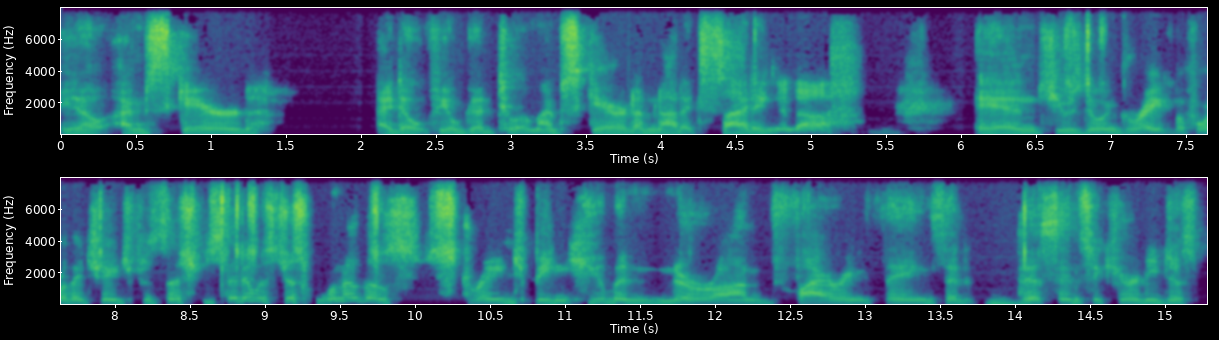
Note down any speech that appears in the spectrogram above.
you know, I'm scared. I don't feel good to him. I'm scared. I'm not exciting enough. And she was doing great before they changed positions. And it was just one of those strange being human neuron firing things that this insecurity just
